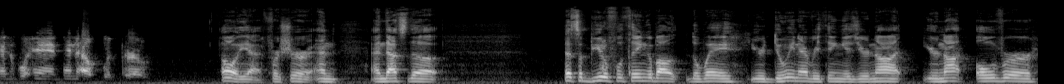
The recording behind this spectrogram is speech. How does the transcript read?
and and, and help with growth. Oh yeah, for sure. And and that's the that's a beautiful thing about the way you're doing everything is you're not you're not over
